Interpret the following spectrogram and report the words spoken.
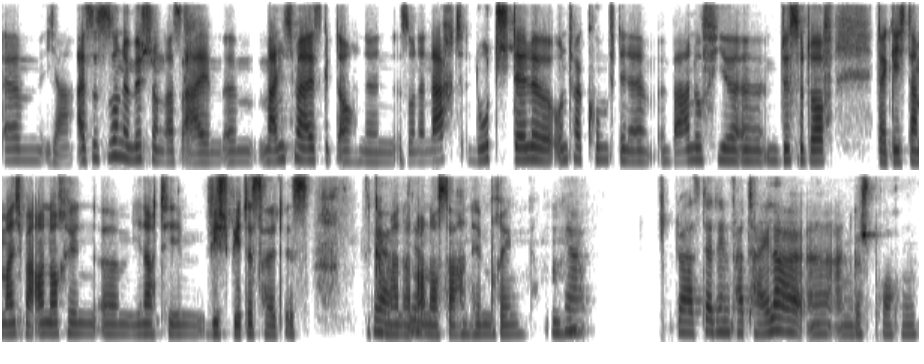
Ähm, ja, also es ist so eine Mischung aus allem. Ähm, manchmal, es gibt auch einen, so eine Nachtnotstelle, Unterkunft in, im Bahnhof hier äh, in Düsseldorf. Da gehe ich dann manchmal auch noch hin, ähm, je nachdem, wie spät es halt ist. Da kann ja, man dann ja. auch noch Sachen hinbringen. Mhm. Ja. Du hast ja den Verteiler äh, angesprochen.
